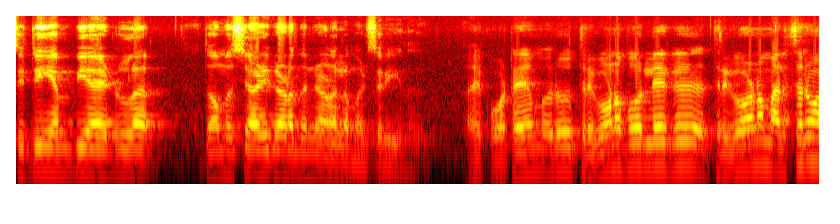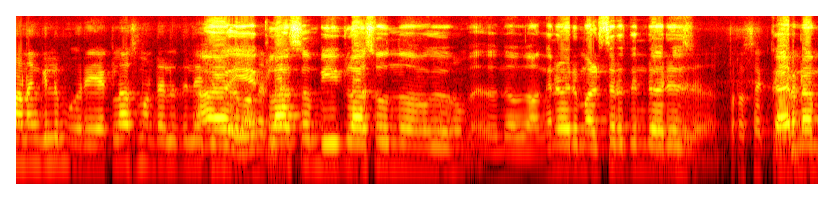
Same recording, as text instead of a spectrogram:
സിറ്റിംഗ് എം പി ആയിട്ടുള്ള തോമസ് ചാഴിക്കാടൻ തന്നെയാണല്ലോ മത്സരിക്കുന്നത്. കോട്ടയം ഒരു ത്രികോണ പോരിലേക്ക് ത്രികോണ മത്സരമാണെങ്കിലും ഒരു എ ക്ലാസ് മണ്ഡലത്തിലേക്ക് എ ക്ലാസ്സും ബി ക്ലാസ്സും ഒന്നും നമുക്ക് അങ്ങനെ ഒരു മത്സരത്തിന്റെ ഒരു പ്രസക്തി കാരണം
